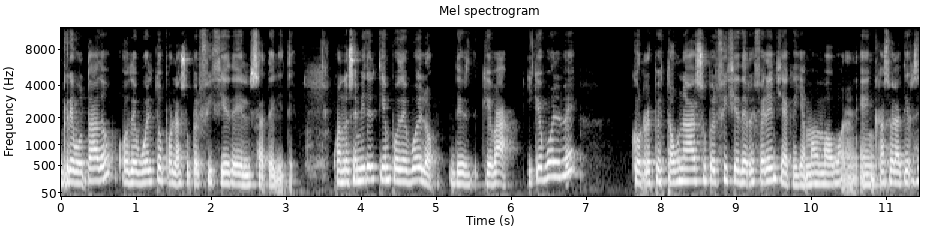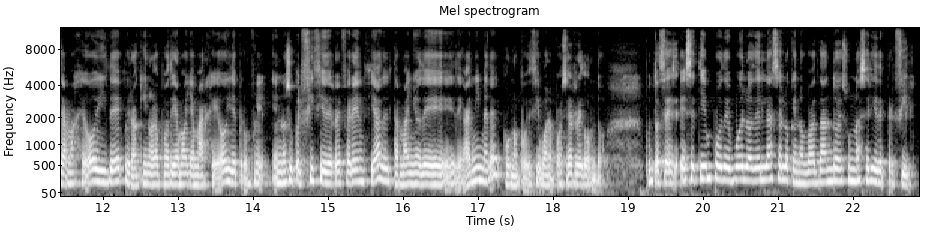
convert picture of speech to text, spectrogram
rebotado o devuelto por la superficie del satélite. Cuando se mide el tiempo de vuelo desde que va y que vuelve, con respecto a una superficie de referencia que llamamos, bueno, en caso de la Tierra se llama geoide, pero aquí no lo podríamos llamar geoide, pero en una superficie de referencia del tamaño de, de Ganímedes, pues uno puede decir, bueno, pues es redondo. Pues entonces, ese tiempo de vuelo del láser lo que nos va dando es una serie de perfil.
